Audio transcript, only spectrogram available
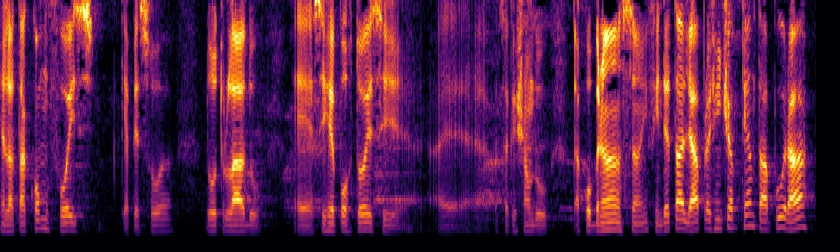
relatar como foi que a pessoa do outro lado é, se reportou esse, é, essa questão do, da cobrança, enfim, detalhar para a gente tentar apurar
